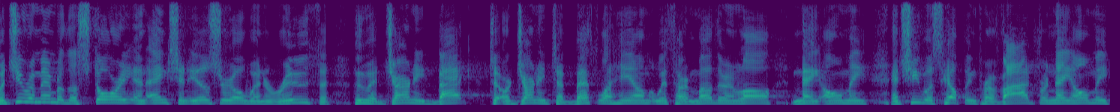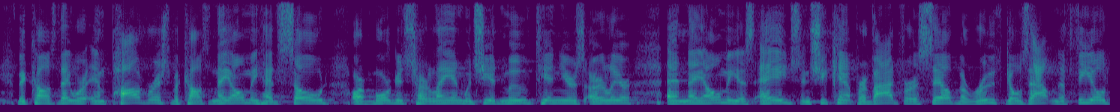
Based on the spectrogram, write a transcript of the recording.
But you remember the story in ancient Israel when Ruth, who had journeyed back to, or journeyed to Bethlehem with her mother in law, Naomi, and she was helping provide for Naomi because they were impoverished, because Naomi had sold or mortgaged her land when she had moved 10 years earlier. And Naomi is aged and she can't provide for herself, but Ruth goes out in the field,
